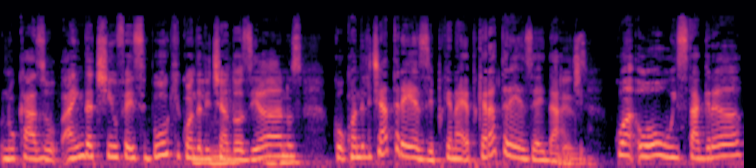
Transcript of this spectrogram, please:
no caso, ainda tinha o Facebook quando uhum, ele tinha 12 uhum. anos, uhum. quando ele tinha 13, porque na época era 13 a idade. 13. Ou o Instagram,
